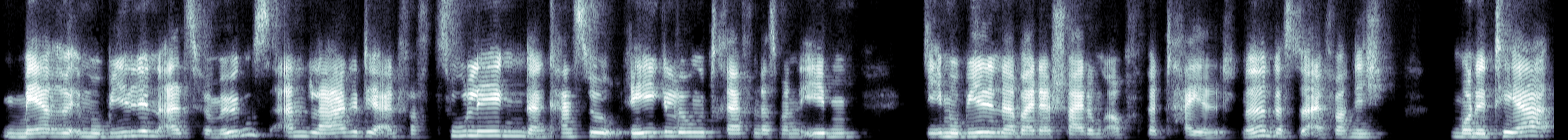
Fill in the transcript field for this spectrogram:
mehrere Immobilien als Vermögensanlage dir einfach zulegen, dann kannst du Regelungen treffen, dass man eben die Immobilien da bei der Scheidung auch verteilt, ne? dass du einfach nicht monetär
